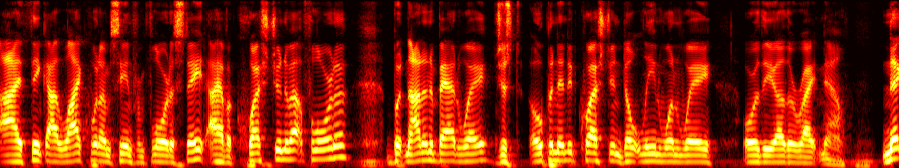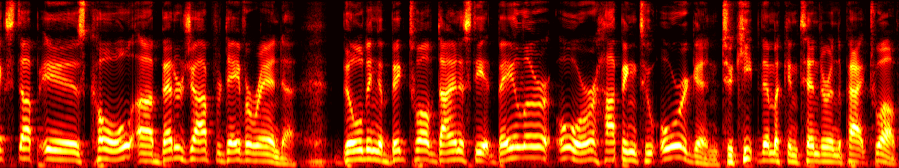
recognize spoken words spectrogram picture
I think I like what I'm seeing from Florida State. I have a question about Florida, but not in a bad way. Just open ended question. Don't lean one way or the other right now. Next up is Cole. A better job for Dave Aranda building a Big 12 dynasty at Baylor or hopping to Oregon to keep them a contender in the Pac 12.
